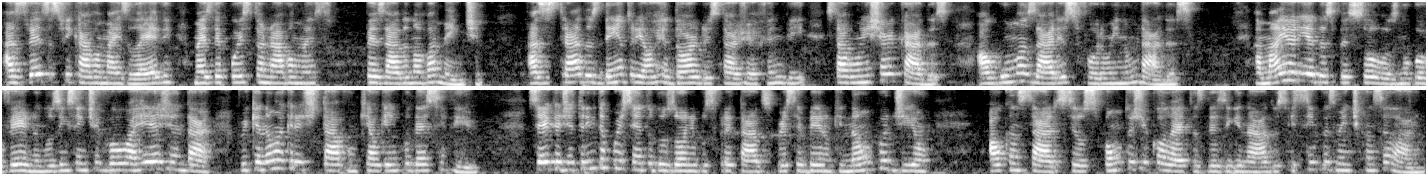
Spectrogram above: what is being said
Às vezes ficava mais leve, mas depois tornava mais pesada novamente. As estradas dentro e ao redor do estádio FNB estavam encharcadas. Algumas áreas foram inundadas. A maioria das pessoas no governo nos incentivou a reagendar porque não acreditavam que alguém pudesse vir. Cerca de 30% dos ônibus fretados perceberam que não podiam alcançar seus pontos de coletas designados e simplesmente cancelaram.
